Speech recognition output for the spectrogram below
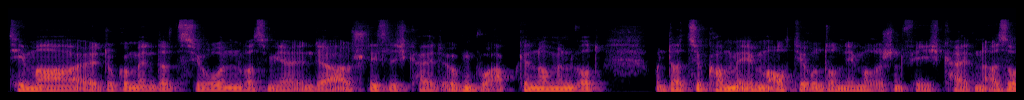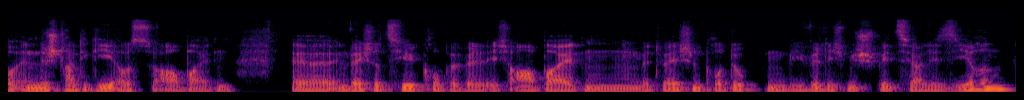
Thema äh, Dokumentation, was mir in der Ausschließlichkeit irgendwo abgenommen wird. Und dazu kommen eben auch die unternehmerischen Fähigkeiten, also eine Strategie auszuarbeiten. Äh, in welcher Zielgruppe will ich arbeiten? Mit welchen Produkten? Wie will ich mich spezialisieren?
